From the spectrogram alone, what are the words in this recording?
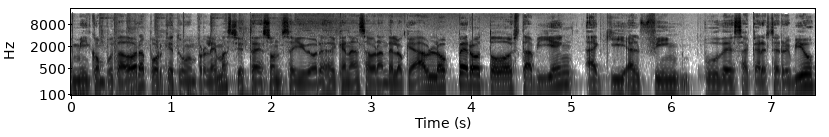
mi computadora porque tuve un problema, si ustedes son seguidores del canal sabrán de lo que hablo, pero todo está bien, aquí al fin pude sacar este review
